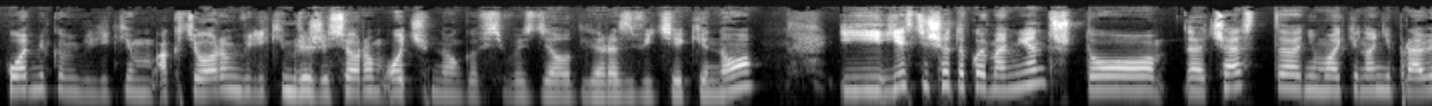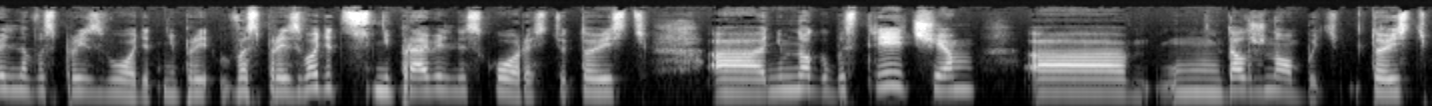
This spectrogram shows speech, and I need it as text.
комиком, великим актером, великим режиссером, очень много всего сделал для развития кино. И есть еще такой момент, что э, часто немое кино неправильно воспроизводит, не воспроизводит с неправильной скоростью, то есть э, немного быстрее, чем э, должно быть. То есть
